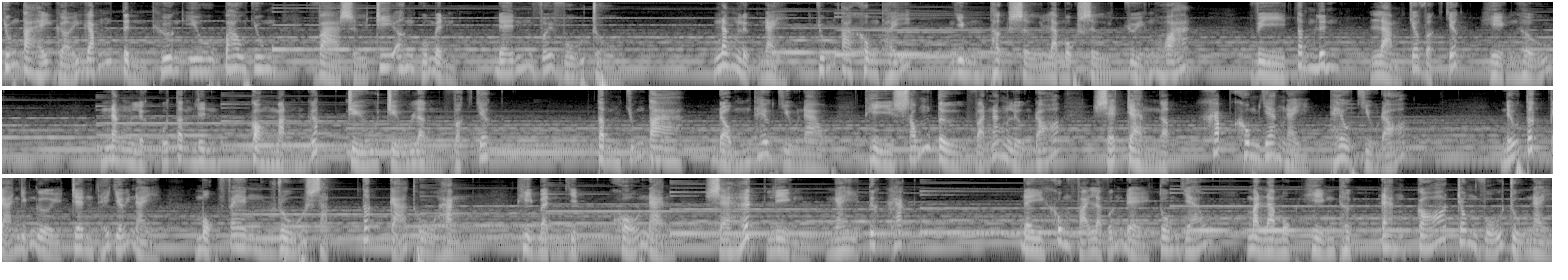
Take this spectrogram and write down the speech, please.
chúng ta hãy gửi gắm tình thương yêu bao dung và sự tri ân của mình đến với vũ trụ. Năng lực này chúng ta không thấy, nhưng thật sự là một sự chuyển hóa, vì tâm linh làm cho vật chất hiện hữu. Năng lực của tâm linh còn mạnh gấp triệu triệu lần vật chất. Tâm chúng ta động theo chiều nào thì sóng từ và năng lượng đó sẽ tràn ngập khắp không gian này theo chiều đó. Nếu tất cả những người trên thế giới này một phen rũ sạch tất cả thù hằn, thì bệnh dịch, khổ nạn sẽ hết liền ngay tức khắc. Đây không phải là vấn đề tôn giáo, mà là một hiện thực đang có trong vũ trụ này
